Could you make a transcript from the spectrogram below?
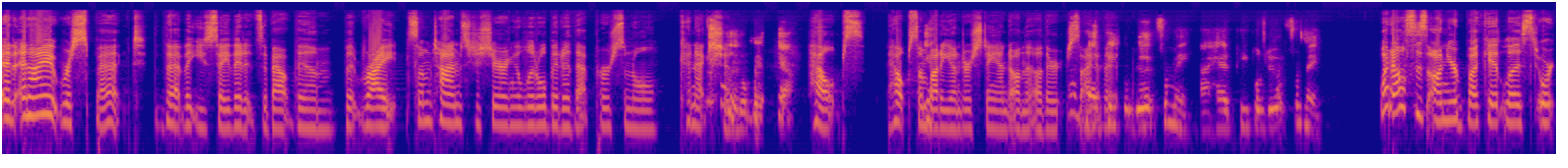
And and I respect that that you say that it's about them, but right, sometimes just sharing a little bit of that personal connection bit yeah. helps help somebody yeah. understand on the other I've side had of it. people do it for me. I had people do it for me what else is on your bucket list or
